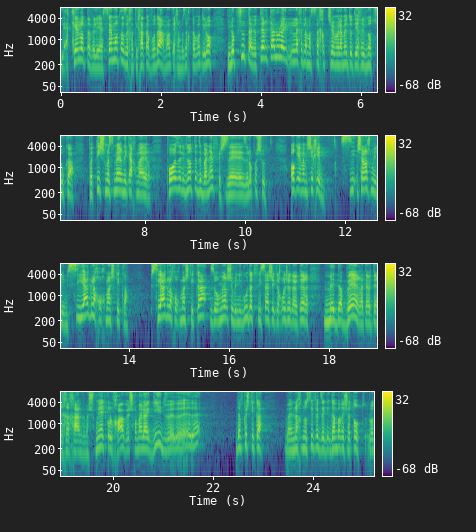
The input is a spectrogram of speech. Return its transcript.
לעכל אותה וליישם אותה זה חתיכת עבודה. אמרתי לכם, מסכת אבות היא לא, היא לא פשוטה, יותר קל אולי ללכת למסכת שמלמדת אותי איך לבנות סוכה. פטיש מסמר ניקח מהר. פה זה לבנות את זה בנפש, זה, זה לא פשוט. אוקיי, ממשיכים. ס... שלוש מילים, סייג לחוכמה שתיקה. סייג לחוכמה שתיקה, זה אומר שבניגוד לתפיסה שככל שאתה יותר מדבר, אתה יותר חכם ומשמיע את קולך ויש לך מה להגיד, ו... דווקא שתיקה. ואנחנו נוסיף את זה גם ברשתות. לא,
